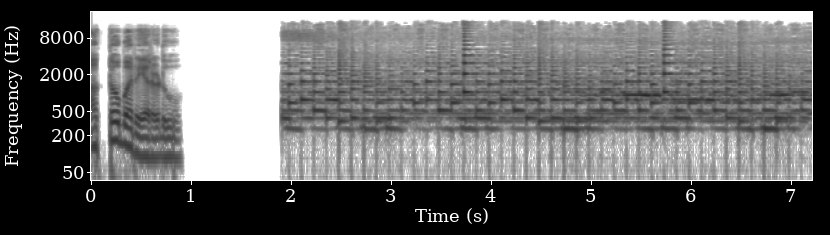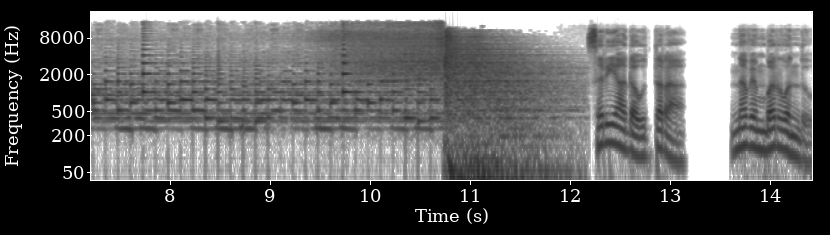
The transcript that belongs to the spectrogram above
ಅಕ್ಟೋಬರ್ ಎರಡು. ಸರಿಯಾದ ಉತ್ತರ ನವೆಂಬರ್ ಒಂದು.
